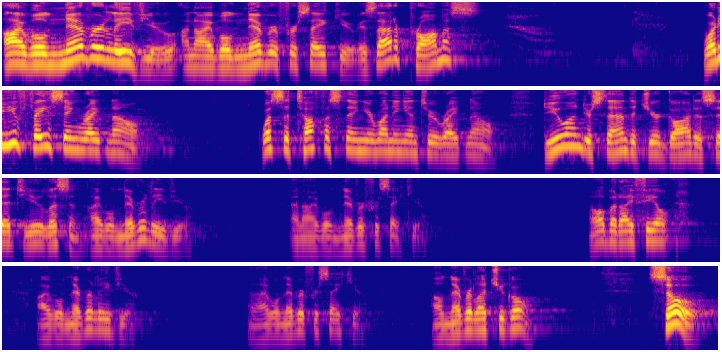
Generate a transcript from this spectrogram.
I will never leave you and I will never forsake you. Is that a promise? What are you facing right now? What's the toughest thing you're running into right now? Do you understand that your God has said to you, Listen, I will never leave you and I will never forsake you? Oh, but I feel I will never leave you and I will never forsake you. I'll never let you go. So,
